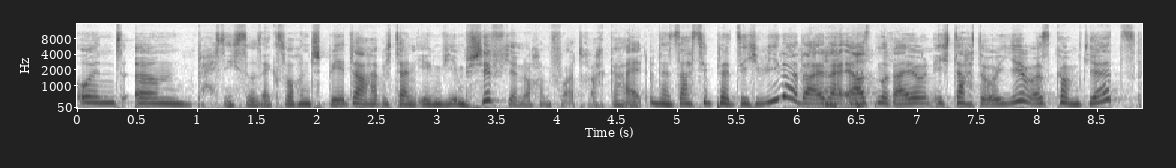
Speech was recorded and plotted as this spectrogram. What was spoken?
Und ähm, weiß nicht, so sechs Wochen später habe ich dann irgendwie im Schiffchen noch einen Vortrag gehalten. Und dann saß sie plötzlich wieder da in der ersten Reihe und ich dachte, oh je, was kommt jetzt?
